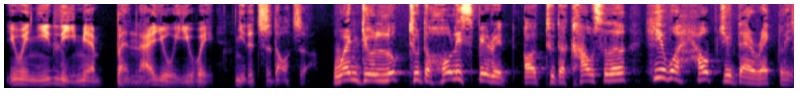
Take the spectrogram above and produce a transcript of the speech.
因为你里面本来有一位你的指导者。 When you look to the Holy Spirit or to the counselor, he will help you directly.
